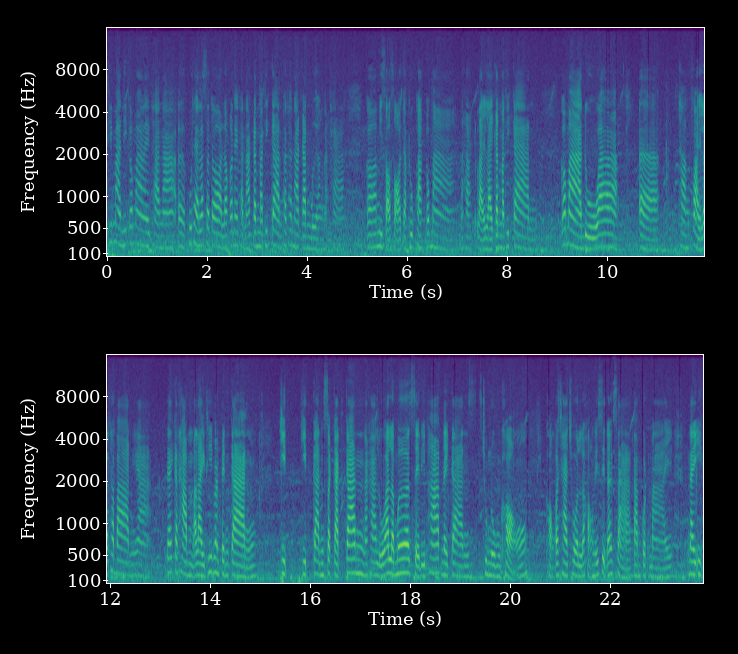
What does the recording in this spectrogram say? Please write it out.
ที่มานี้ก็มาในฐานะผู้แทนราษฎร แล้วก็ในฐานะกรรมาธิการพัฒนาการเมืองนะคะ ก็มีสสจากทุกพักก็มานะคะหลายๆกรรมาธิการก็มาดูว่า ทางฝ่ายรัฐบาลเนี่ยได้กระทำอะไรที่มันเป็นการกีดกีดกันสกัดกั้นนะคะหรือว่าละเมิดเสรีภาพในการชุมนุมของของประชาชนและของนิสิตนักศึกษาตามกฎหมาย ในอีก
